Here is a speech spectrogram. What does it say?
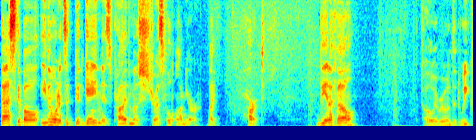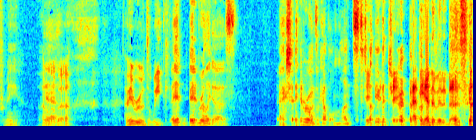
Basketball, even when it's a good game, is probably the most stressful on your like heart. The NFL, Oh, it ruins a week for me. I don't Yeah. know about. I mean, it ruins a week. it it really does. Actually, it ruins a couple of months to tell you the It- truth. it- at the end of it, it does.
